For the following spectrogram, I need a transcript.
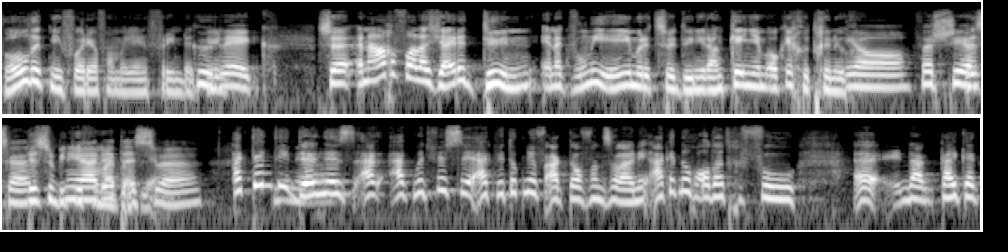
wil dit nie vir jou familie en vriende doen. nie. Korrek. So in 'n geval as jy dit doen en ek wil nie hê jy moet dit so doen nie, dan ken jy hom ook nie goed genoeg. Ja, verseker. Dis- dis so 'n bietjie nee, van my dit is so. Ek dink die ding is ek ek moet vir sê ek weet ook nie of ek daarvan sal hou nie. Ek het nog altyd gevoel uh, dan kyk ek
